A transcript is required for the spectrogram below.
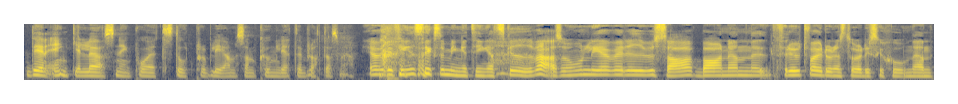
Det är en enkel lösning på ett stort problem som kungligheter brottas med. Ja, det finns liksom ingenting att skriva. Alltså hon lever i USA, barnen, förut var ju då den stora diskussionen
